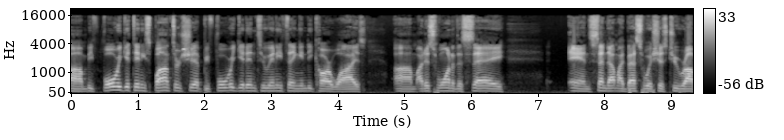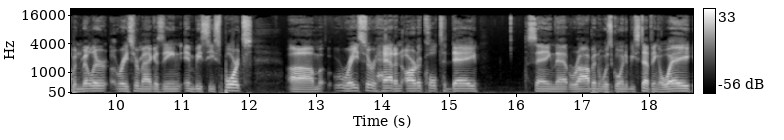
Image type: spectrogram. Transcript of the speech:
Um, before we get to any sponsorship, before we get into anything IndyCar wise, um, I just wanted to say and send out my best wishes to Robin Miller, Racer Magazine, NBC Sports. Um, Racer had an article today saying that Robin was going to be stepping away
